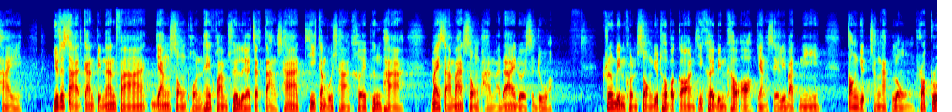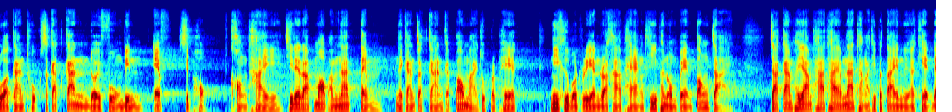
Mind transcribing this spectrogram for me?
ไทย ยุทธศาสตร์การปิดน่านฟ้ายังส่งผลให้ความช่วยเหลือจากต่างชาติที่กัมพูชาเคยพึ่งพา ไม่สามารถส่งผ่านมาได้โดยสะดวก เครื่องบินขนส่งยุทโธปกรณ์ที่เคยบินเข้าออกอย่างเสรีบัตรนี้ ต้องหยุดชะงักลง เพราะกลัวการถูกสกัดกั้นโดยฝูงบิน F-16 ของไทยที่ได้รับมอบอำนาจเต็มในการจัดการกับเป้าหมายทุกประเภท นี่คือบทเรียนราคาแพงที่พนมเปญต้องจ่าย จากการพยายามท้าทายอำนาจทางอธิปไตยเหนือเขตแด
